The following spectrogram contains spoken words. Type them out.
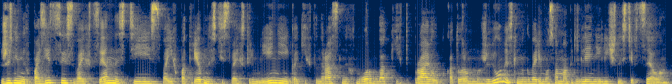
жизненных позиций, своих ценностей, своих потребностей, своих стремлений, каких-то нравственных норм, да, каких-то правил, по которым мы живем, если мы говорим о самоопределении личности в целом.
